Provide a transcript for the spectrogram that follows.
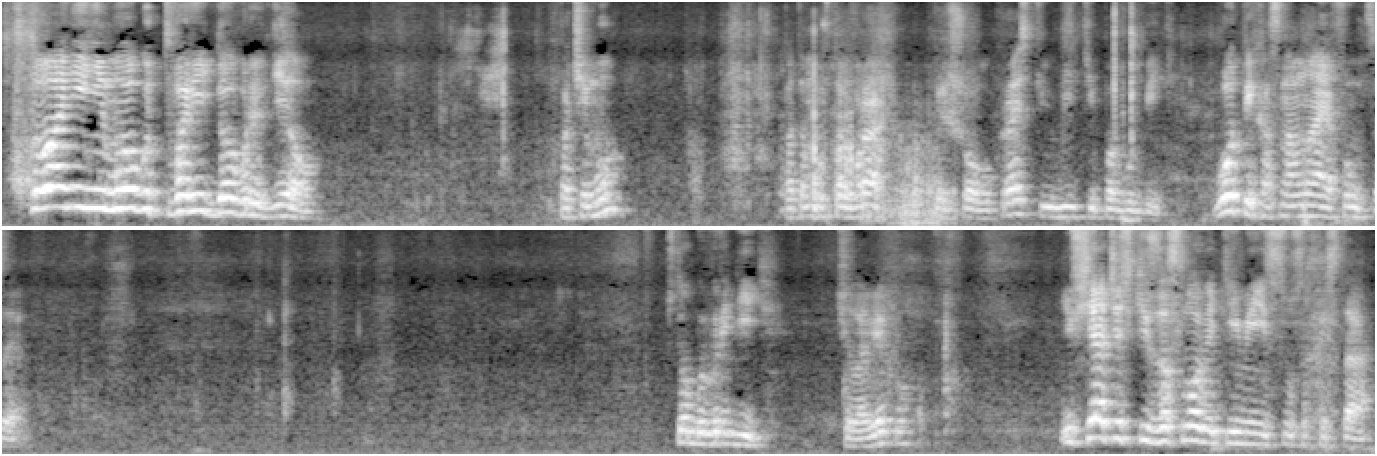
что они не могут творить добрых дел. Почему? Потому что враг пришел украсть, убить и погубить. Вот их основная функция – чтобы вредить человеку и всячески засловить имя Иисуса Христа.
